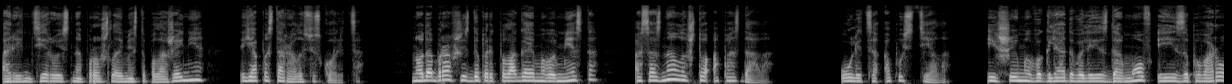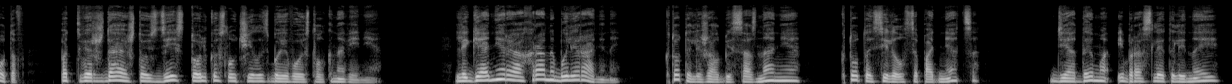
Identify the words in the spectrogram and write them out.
Ориентируясь на прошлое местоположение, я постаралась ускориться. Но, добравшись до предполагаемого места, осознала, что опоздала. Улица опустела, и шимы выглядывали из домов и из-за поворотов — подтверждая, что здесь только случилось боевое столкновение. Легионеры охраны были ранены. Кто-то лежал без сознания, кто-то силился подняться. Диадема и браслеты Линеи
